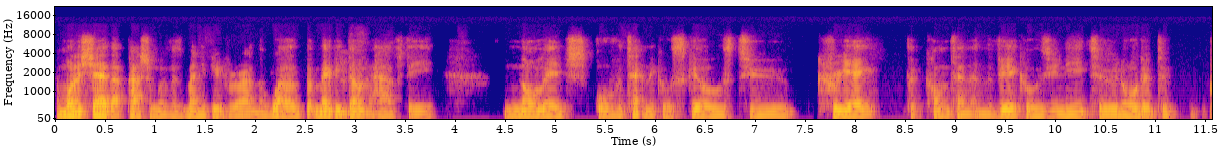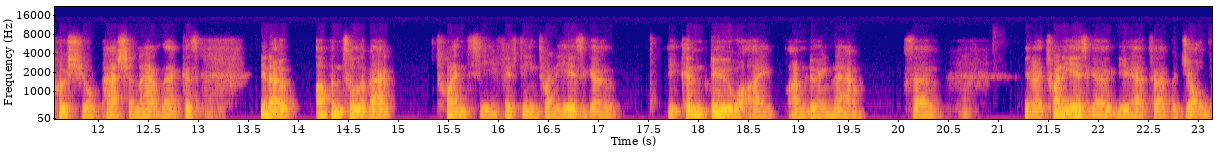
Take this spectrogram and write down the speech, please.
and want to share that passion with as many people around the world, but maybe mm-hmm. don't have the knowledge or the technical skills to create the content and the vehicles you need to in order to push your passion out there. Because, you know, up until about 20, 15, 20 years ago, you couldn't do what I, I'm doing now. So, you know, 20 years ago, you had to have a job.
